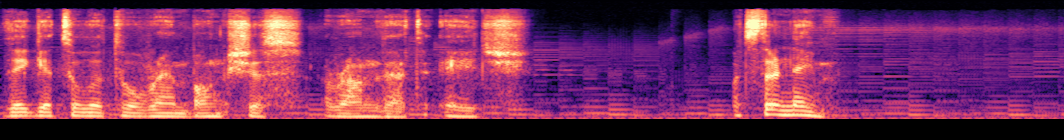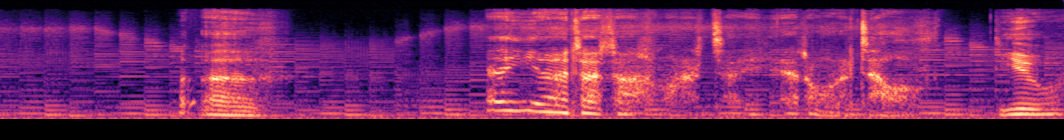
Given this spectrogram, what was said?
they get a little rambunctious around that age. What's their name? Uh, uh, you know, I don't, don't want to tell you. I don't want to tell you.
